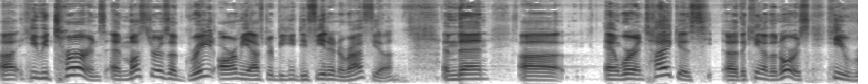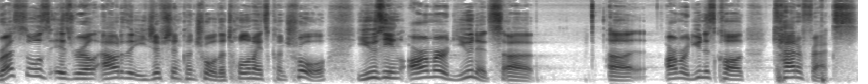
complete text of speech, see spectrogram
Uh, he returns and musters a great army after being defeated in Raphia. And then uh, and where Antiochus, uh, the king of the north, he wrestles Israel out of the Egyptian control, the Ptolemaites' control, using armored units, uh, uh, armored units called cataphracts.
